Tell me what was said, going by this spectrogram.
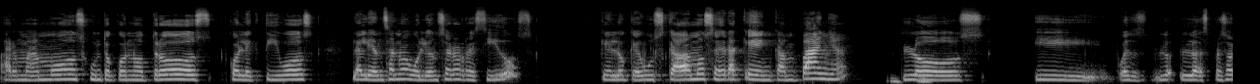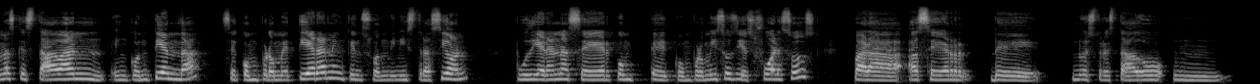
Armamos junto con otros colectivos la Alianza Nuevo León Cero Residuos, que lo que buscábamos era que en campaña los y pues lo- las personas que estaban en contienda se comprometieran en que en su administración pudieran hacer eh, compromisos y esfuerzos para hacer de nuestro estado un,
